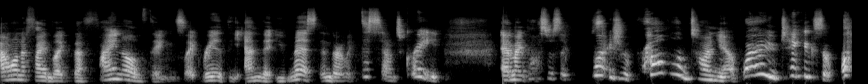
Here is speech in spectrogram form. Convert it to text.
I want to find like the final things, like right at the end that you missed. And they're like, this sounds great. And my boss was like, what is your problem, Tanya? Why are you taking so long?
